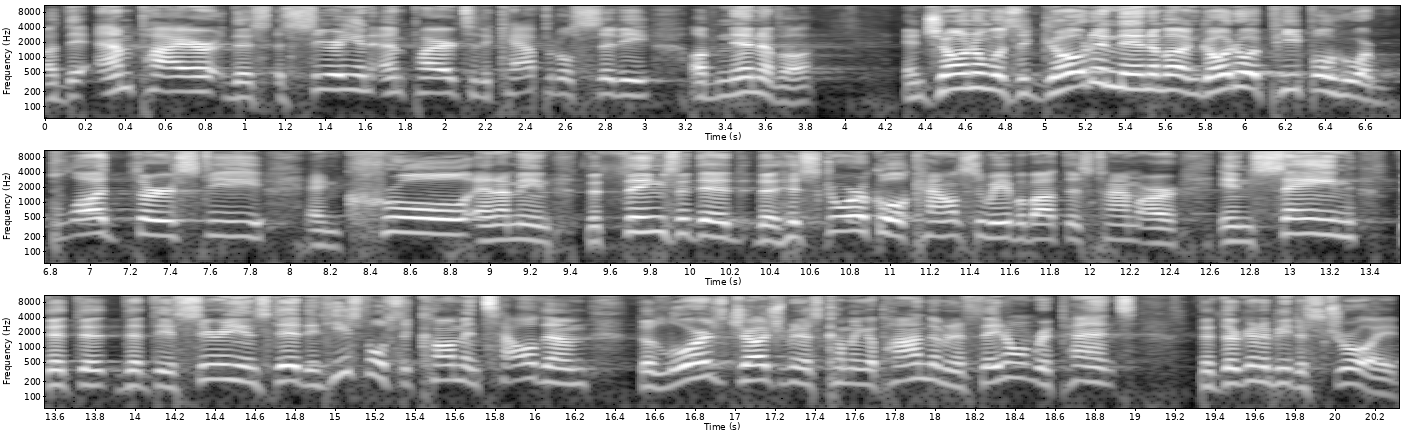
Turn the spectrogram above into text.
uh, the empire, this Assyrian empire, to the capital city of Nineveh. And Jonah was to go to Nineveh and go to a people who are bloodthirsty and cruel. And I mean, the things that the historical accounts that we have about this time are insane that the, that the Assyrians did. And he's supposed to come and tell them the Lord's judgment is coming upon them. And if they don't repent, that they're going to be destroyed.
